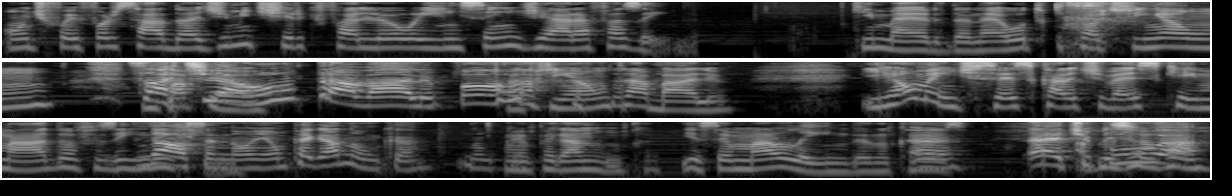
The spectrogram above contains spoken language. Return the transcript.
onde foi forçado a admitir que falhou em incendiar a fazenda. Que merda, né? Outro que só tinha um. só um tinha um trabalho, porra. Só tinha um trabalho. E realmente, se esse cara tivesse queimado a fazenda. Nossa, enfim, não iam pegar nunca, nunca. Não iam pegar nunca. Ia ser uma lenda, no caso. É, é tipo a,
